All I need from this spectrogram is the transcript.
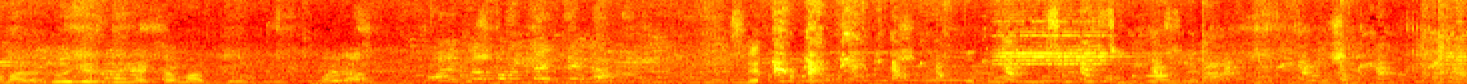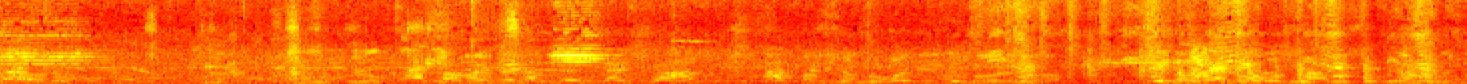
আমার দুই কেজি দেখে একটা মাপ বলতে গেছে কোচিং সেখান থেকে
